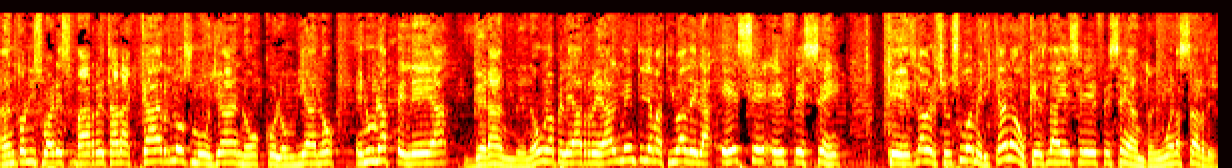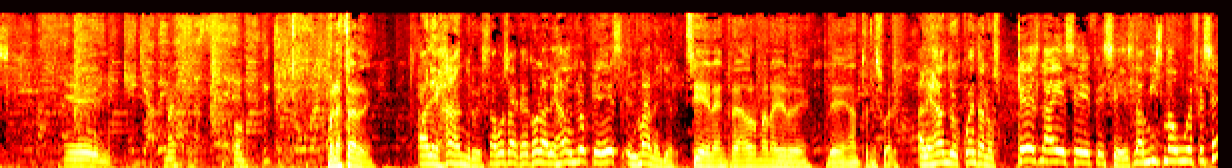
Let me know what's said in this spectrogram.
Anthony Suárez va a retar a Carlos Moyano, colombiano, en una pelea grande, ¿no? Una pelea realmente llamativa de la SFC, que es la versión sudamericana o que es la SFC, Anthony. Buenas tardes. Eh, maestro, oh, Buenas tardes. Alejandro, estamos acá con Alejandro, que es el manager. Sí, el entrenador manager de, de Anthony Suárez. Alejandro, cuéntanos, ¿qué es la SFC? ¿Es la misma UFC?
